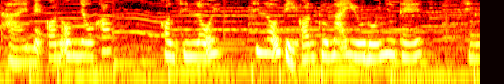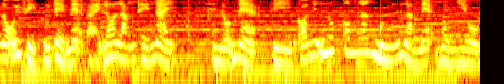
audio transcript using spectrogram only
Hai mẹ con ôm nhau khóc. Con xin lỗi. Xin lỗi vì con cứ mãi yếu đuối như thế. Xin lỗi vì cứ để mẹ phải lo lắng thế này. Xin lỗi mẹ vì có những lúc con ngang bướng làm mẹ buồn nhiều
